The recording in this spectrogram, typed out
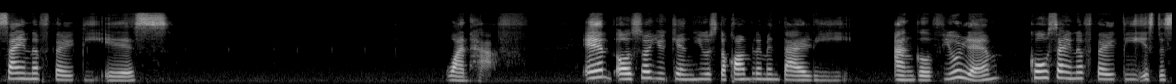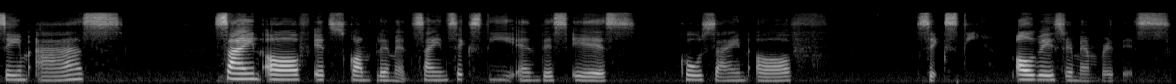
sine of 30 is 1 half. And also you can use the complementary angle theorem. Cosine of 30 is the same as sine of its complement, sine 60, and this is cosine of 60. Always remember this.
